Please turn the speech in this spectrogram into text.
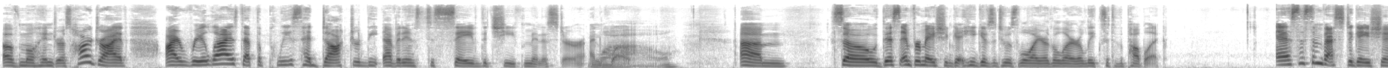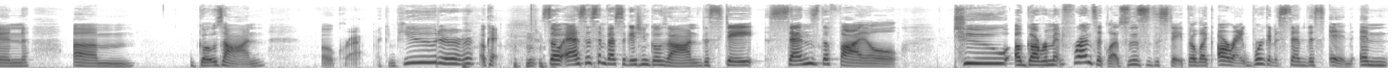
of Mohindra's hard drive, I realized that the police had doctored the evidence to save the chief minister. End. Wow. Um, so this information, he gives it to his lawyer. The lawyer leaks it to the public. As this investigation um, goes on, oh crap, my computer. Okay, so as this investigation goes on, the state sends the file to a government forensic lab. So this is the state. They're like, all right, we're gonna send this in, and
